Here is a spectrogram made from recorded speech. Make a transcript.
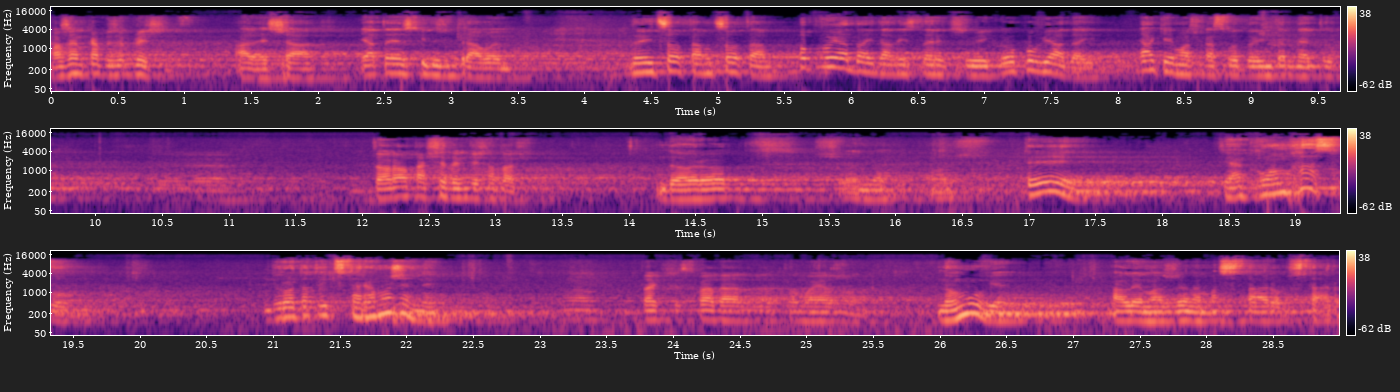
Marzenka bierze prysznic. Ale szat. Ja też kiedyś brałem. No i co tam, co tam? Opowiadaj dalej, stary człowieku, opowiadaj. Jakie masz hasło do internetu? Dorota 78. Dorot... Siedem, osiem. Ty! Ty jak mam hasło? Dorota to jest stara Marzeny. No, tak się składa, że to moja żona. No mówię. Ale Marzena ma starą, starą.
